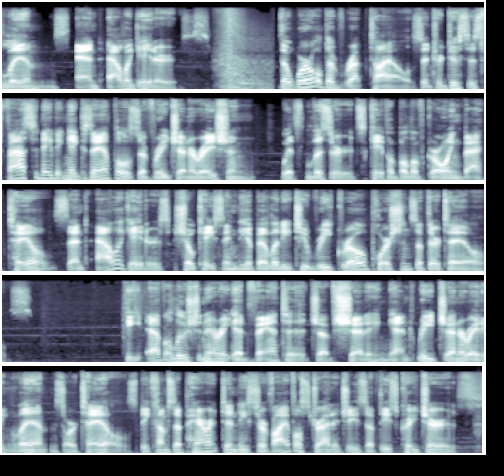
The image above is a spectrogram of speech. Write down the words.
limbs, and alligators. The world of reptiles introduces fascinating examples of regeneration, with lizards capable of growing back tails and alligators showcasing the ability to regrow portions of their tails. The evolutionary advantage of shedding and regenerating limbs or tails becomes apparent in the survival strategies of these creatures.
